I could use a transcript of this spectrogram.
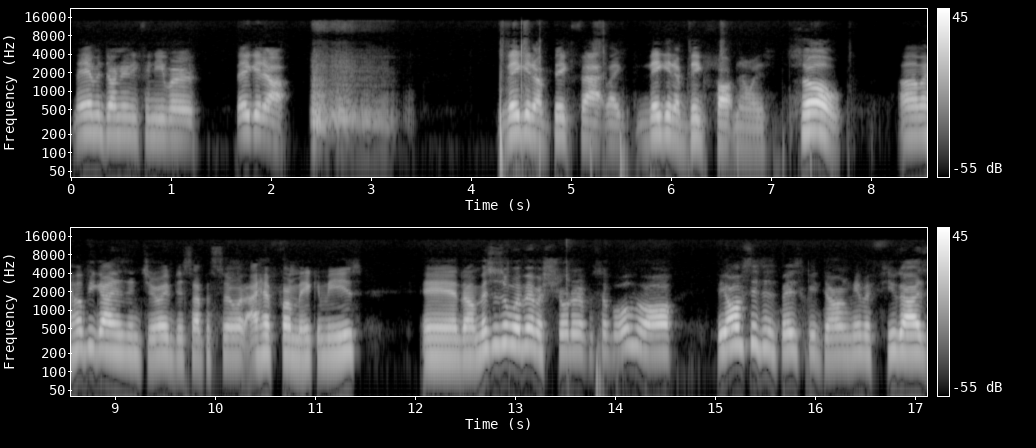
they haven't done anything either. They get up. They get a big fat, like, they get a big fart noise. So, um, I hope you guys enjoyed this episode. I have fun making these. And, um, this is a little bit of a shorter episode, but overall, the offseason is basically done. We have a few guys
